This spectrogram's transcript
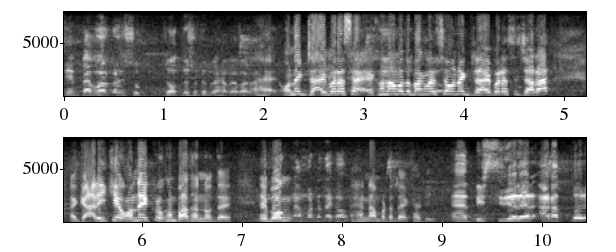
যে- ব্যবহার করে খুব যত্ন সাথে ব্যবহার হ্যাঁ অনেক ড্রাইভার আছে। এখন আমাদের বাংলাদেশে অনেক ড্রাইভার আছে যারা গাড়িকে অনেক রকম প্রাধান্য দেয়। এবং নাম্বারটা দেখাও। হ্যাঁ নাম্বারটা দেখা দিই। বিশ সিরিয়ালের আটাত্তর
